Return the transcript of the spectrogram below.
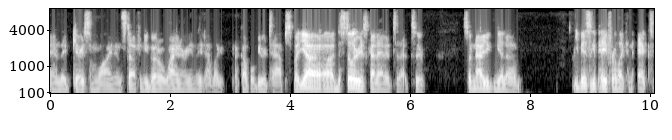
and they'd carry some wine and stuff. And you go to a winery and they'd have like a couple beer taps. But yeah, uh, distilleries got added to that too. So now you can get a, you basically pay for like an ex,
